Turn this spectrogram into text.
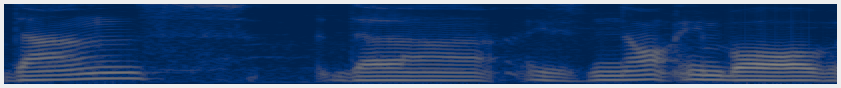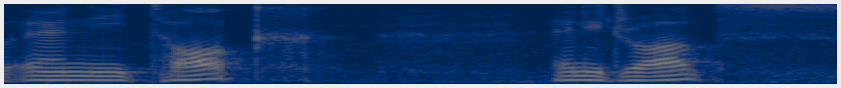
dance that is not involve any talk any drugs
